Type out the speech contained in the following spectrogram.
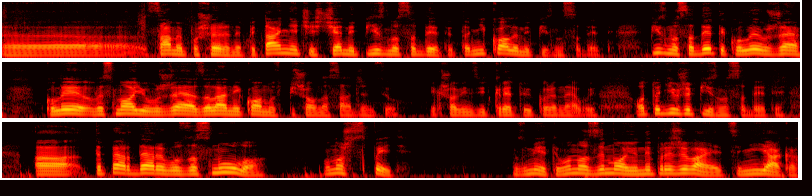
Е, саме поширене питання, чи ще не пізно садити. Та ніколи не пізно садити. Пізно садити, коли вже коли весною вже зелений конус пішов на саджанцю, якщо він з відкритою кореневою. От тоді вже пізно садити. А тепер дерево заснуло, воно ж спить. Розумієте, воно зимою не приживається ніяка.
